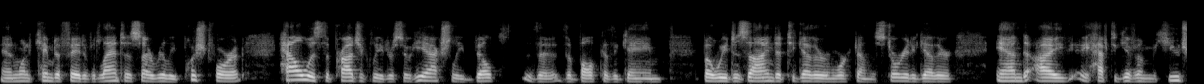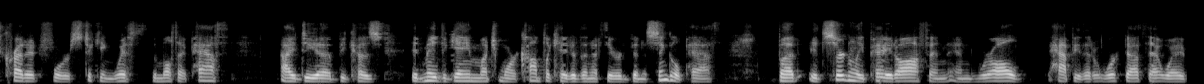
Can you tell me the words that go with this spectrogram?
And when it came to Fate of Atlantis, I really pushed for it. Hal was the project leader, so he actually built the the bulk of the game, but we designed it together and worked on the story together. And I have to give him huge credit for sticking with the multi-path idea because it made the game much more complicated than if there had been a single path. But it certainly paid off, and and we're all happy that it worked out that way.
